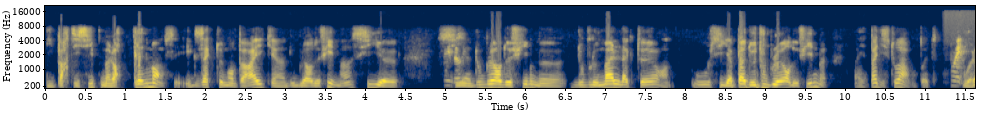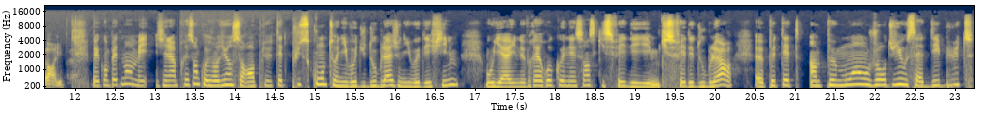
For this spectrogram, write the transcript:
ils participent mais alors pleinement. C'est exactement pareil qu'un doubleur de film hein. si euh, si bah un doubleur de film euh, double mal l'acteur ou s'il n'y a pas de doubleur de film il n'y a pas d'histoire mon pote Ouais. ou alors elle est Mais complètement, mais j'ai l'impression qu'aujourd'hui on se rend peut-être plus compte au niveau du doublage, au niveau des films, où il y a une vraie reconnaissance qui se fait des, qui se fait des doubleurs. Euh, peut-être un peu moins aujourd'hui où ça débute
